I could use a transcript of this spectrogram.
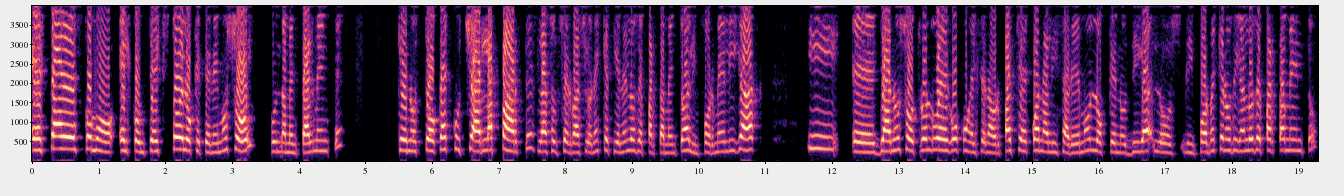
esta es como el contexto de lo que tenemos hoy, fundamentalmente que nos toca escuchar las partes, las observaciones que tienen los departamentos al informe del IGAC y eh, ya nosotros luego con el senador Pacheco analizaremos lo que nos diga, los informes que nos digan los departamentos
